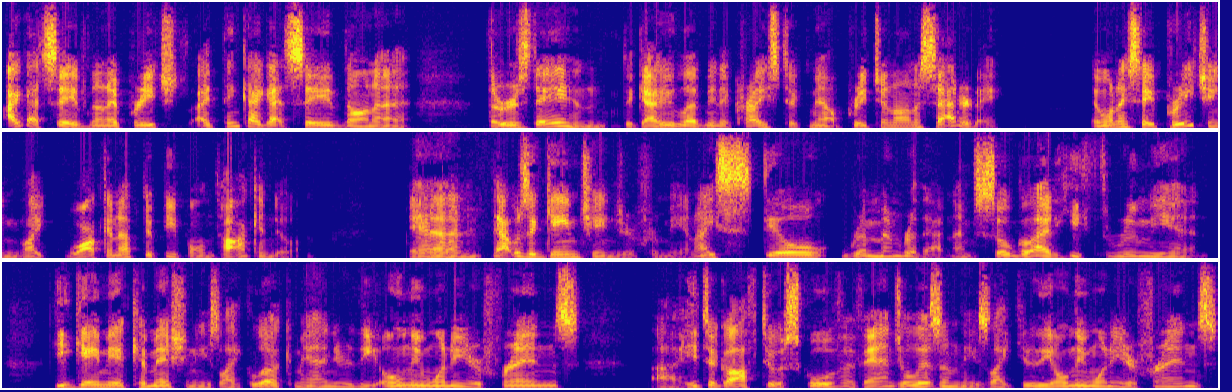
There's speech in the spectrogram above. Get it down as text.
I got saved and I preached. I think I got saved on a Thursday, and the guy who led me to Christ took me out preaching on a Saturday. And when I say preaching, like walking up to people and talking to them. And that was a game changer for me. And I still remember that. And I'm so glad he threw me in. He gave me a commission. He's like, look, man, you're the only one of your friends. Uh, he took off to a school of evangelism. he's like, you're the only one of your friends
